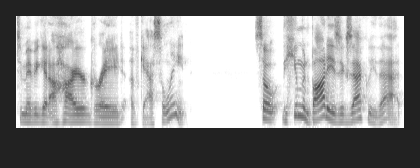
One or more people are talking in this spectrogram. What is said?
to maybe get a higher grade of gasoline. So the human body is exactly that.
